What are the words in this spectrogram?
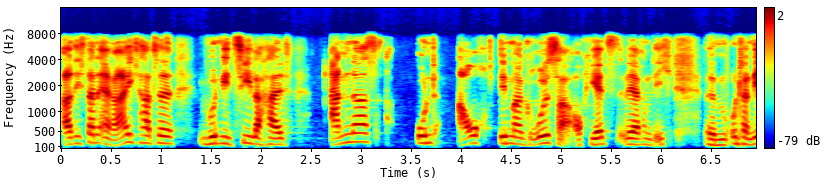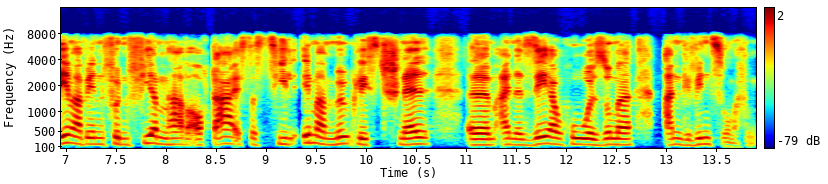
Als ich es dann erreicht hatte, wurden die Ziele halt anders und auch immer größer. Auch jetzt, während ich ähm, Unternehmer bin, fünf Firmen habe, auch da ist das Ziel immer möglichst schnell ähm, eine sehr hohe Summe an Gewinn zu machen.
